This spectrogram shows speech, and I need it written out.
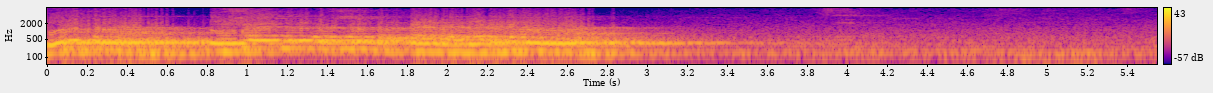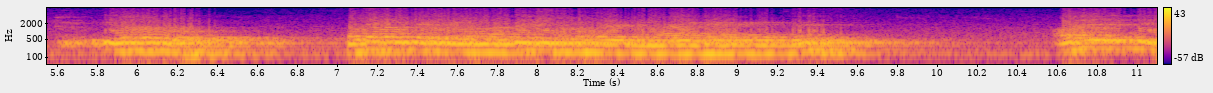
ನೂತನ ವಿಶ್ವ ಪರಿಷತ್ ಭಟ್ಕಳದ ಘಟಕವನ್ನು ಇವತ್ತು ಪದಾಧಿಕಾರಿಗಳ ಅಧ್ಯಕ್ಷ ಆಯ್ಕೆ ಆಯ್ಕೆಯಾಗಿದೆ ಅದೇ ರೀತಿ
